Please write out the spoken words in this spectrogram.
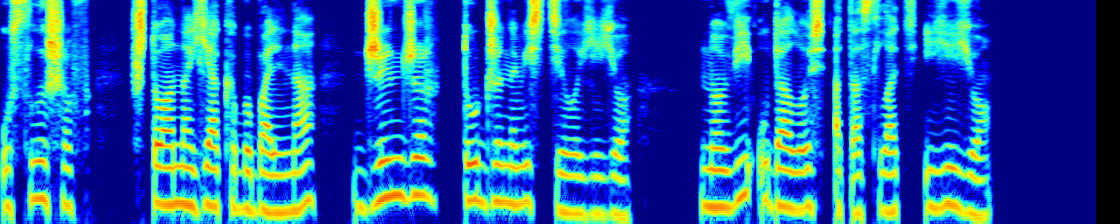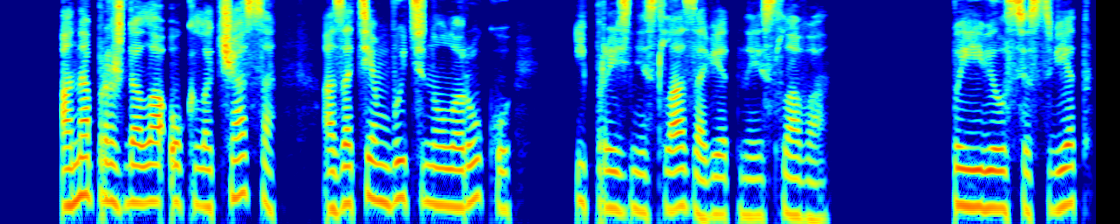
Услышав, что она якобы больна, Джинджер тут же навестила ее, но Ви удалось отослать и ее. Она прождала около часа, а затем вытянула руку и произнесла заветные слова. Появился свет,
